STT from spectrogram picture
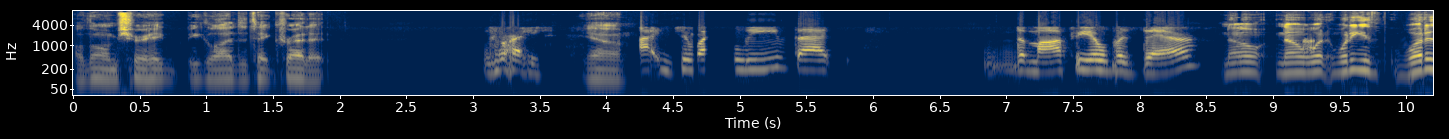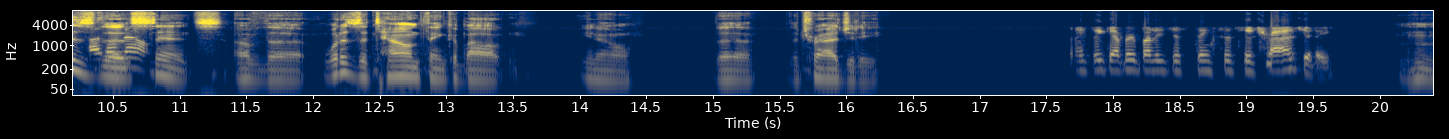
although I'm sure he'd be glad to take credit. Right. Yeah. I do I believe that the mafia was there? No, no. What what do you? What is the know. sense of the? What does the town think about you know, the the tragedy. I think everybody just thinks it's a tragedy. hmm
